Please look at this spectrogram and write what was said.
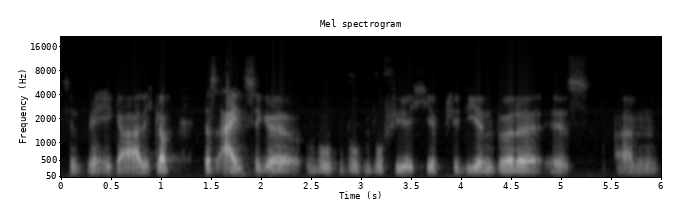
sind mir egal. Ich glaube, das Einzige, wo, wo, wofür ich hier plädieren würde, ist, ähm,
